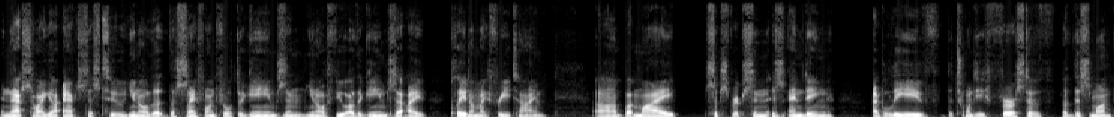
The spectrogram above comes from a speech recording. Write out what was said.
and that's how I got access to, you know, the, the Siphon Filter games and, you know, a few other games that I played on my free time. Uh, but my subscription is ending, I believe, the 21st of, of this month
